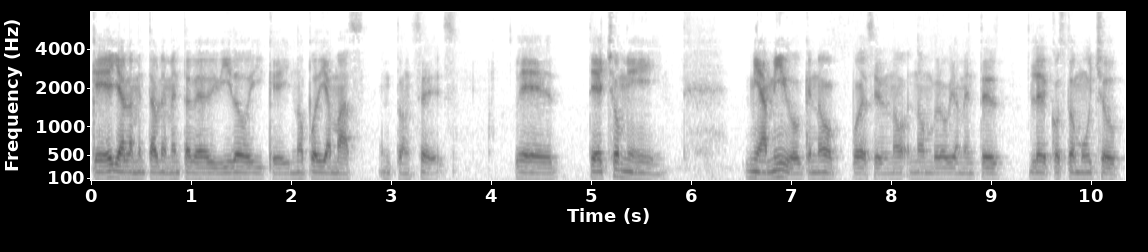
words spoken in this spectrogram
que ella lamentablemente había vivido y que no podía más. Entonces, eh, de hecho, mi, mi amigo, que no puede ser no, nombre, obviamente, le costó mucho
